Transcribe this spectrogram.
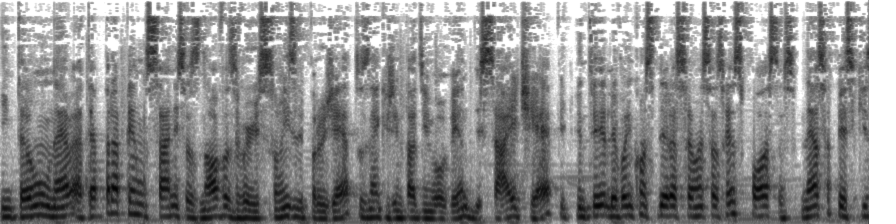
Então, né, até para pensar nessas novas versões de projetos, né, que a gente está desenvolvendo, de site, app, a gente levou em consideração essas respostas. Nessa pesquisa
